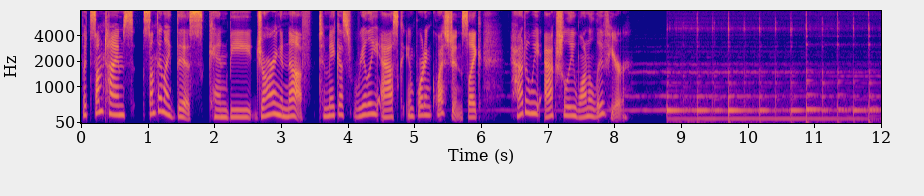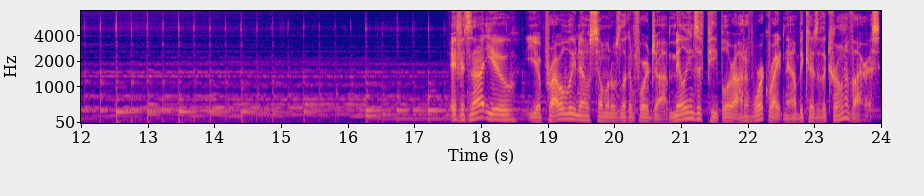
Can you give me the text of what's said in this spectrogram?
But sometimes something like this can be jarring enough to make us really ask important questions like, how do we actually want to live here? If it's not you, you probably know someone who's looking for a job. Millions of people are out of work right now because of the coronavirus.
